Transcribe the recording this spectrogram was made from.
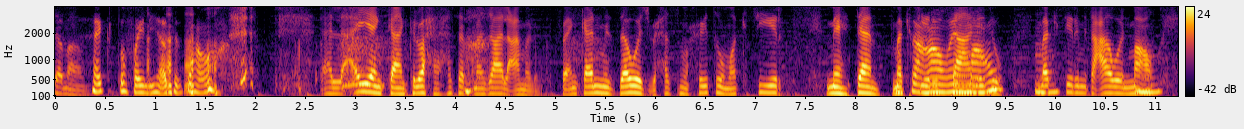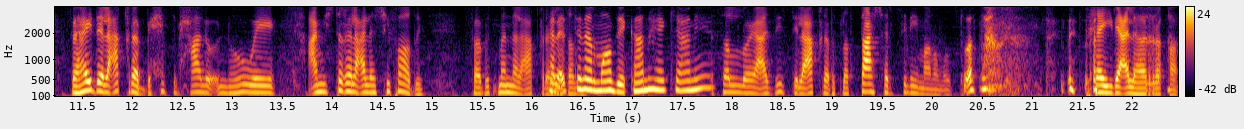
تمام. هيك طفيليات بتاعه هلأ ايا كان كل واحد حسب مجال عمله. فإن كان متزوج بحس محيطه ما كثير مهتم ما كثير يسانده ما كثير متعاون معه. فهيدا العقرب بحس بحاله إنه هو عم يشتغل على شيء فاضي فبتمنى العقرب هلأ السنة الماضية كان هيك يعني؟ صار له يا عزيزتي العقرب 13 سنة ما مظبوط تخيلي على هالرقم.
